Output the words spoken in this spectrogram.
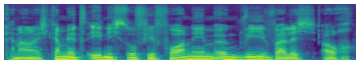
keine Ahnung, ich kann mir jetzt eh nicht so viel vornehmen irgendwie, weil ich auch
